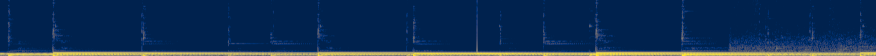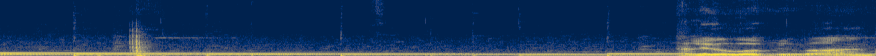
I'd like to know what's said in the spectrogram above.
Hello, everyone.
